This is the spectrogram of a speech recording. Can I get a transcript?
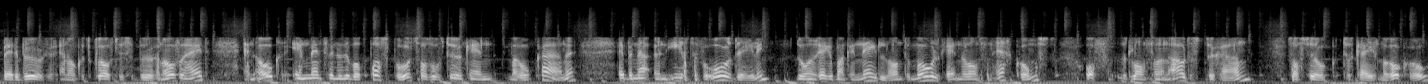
bij de burger en ook het kloof tussen burger en overheid. En ook in mensen met een dubbel paspoort, zoals ook Turken en Marokkanen, hebben na een eerste veroordeling door een rechtbank in Nederland de mogelijkheid in het land van herkomst of het land van hun ouders te gaan, zoals Tur- Turkije of Marokko,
